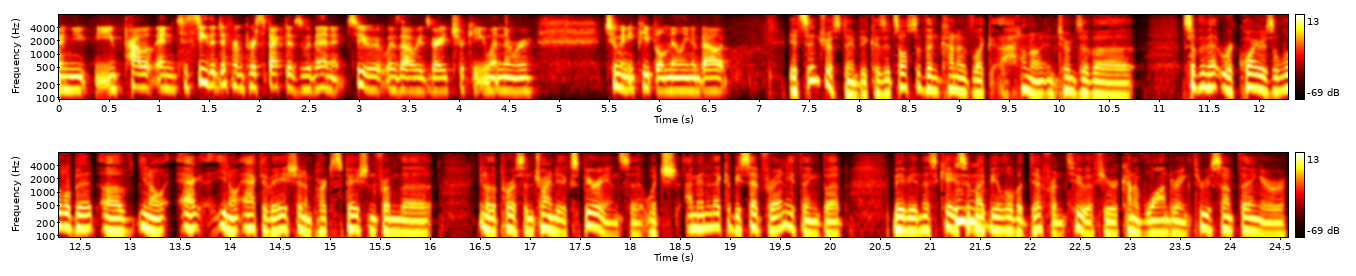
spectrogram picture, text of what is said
and you you probably and to see the different perspectives within it too it was always very tricky when there were too many people milling about it's interesting because it's also then kind of like I don't know in terms of a something that requires a little bit of you know ac- you know activation and participation from the you know the person trying to experience it which i mean that could be said for anything but maybe in this case mm-hmm. it might be a little bit different too if you're kind of wandering through something or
